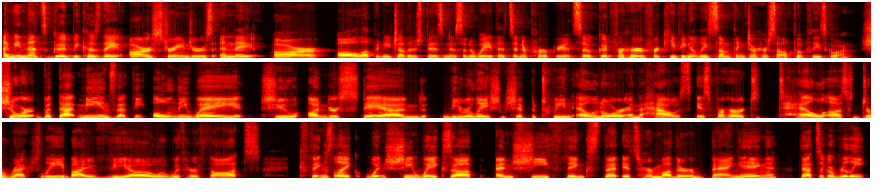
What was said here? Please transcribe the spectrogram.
I mean, that's good because they are strangers and they are all up in each other's business in a way that's inappropriate. So good for her for keeping at least something to herself, but please go on. Sure, but that means that the only way to understand the relationship between Eleanor and the house is for her to tell us directly by VO with her thoughts. Things like when she wakes up and she thinks that it's her mother banging, that's like a really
